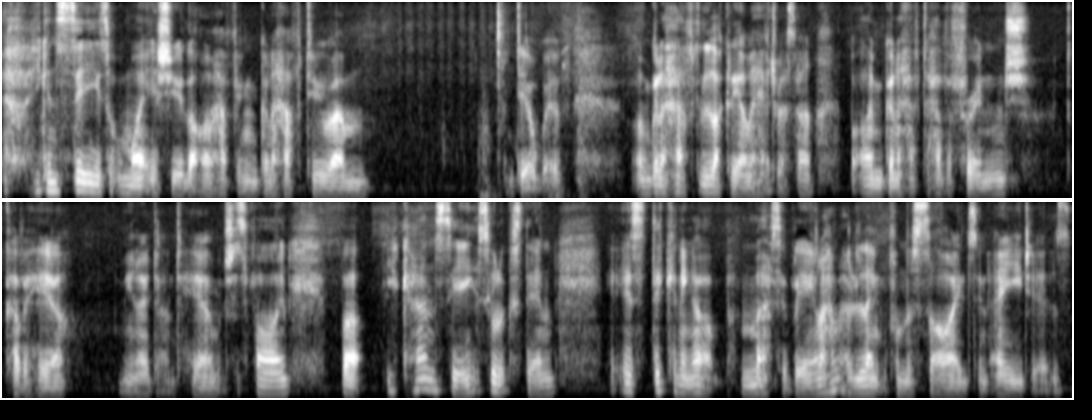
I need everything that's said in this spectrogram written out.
You can see sort of my issue that I'm having gonna have to um deal with. I'm to have to, luckily I'm a hairdresser, but I'm to have to have a fringe to cover here, you know, down to here, which is fine. But you can see, it still looks thin, it is thickening up massively, and I haven't had length on the sides in ages.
